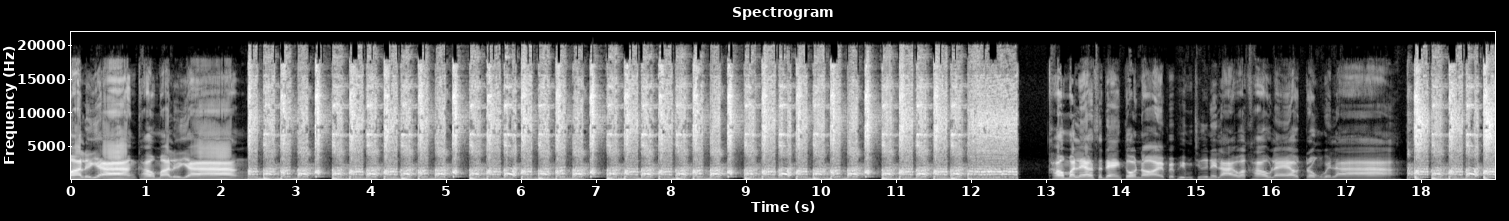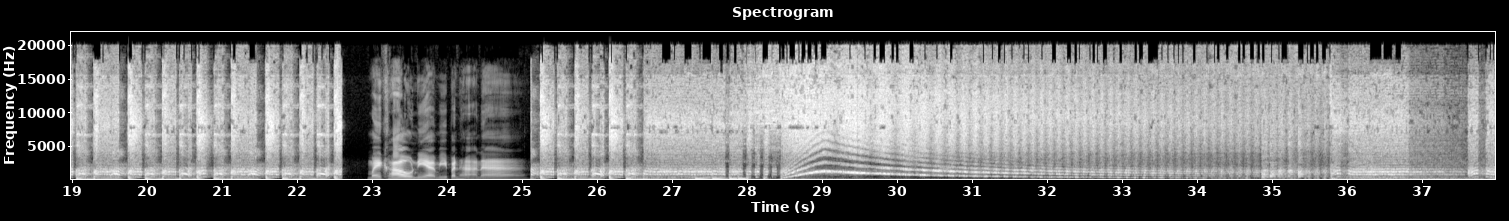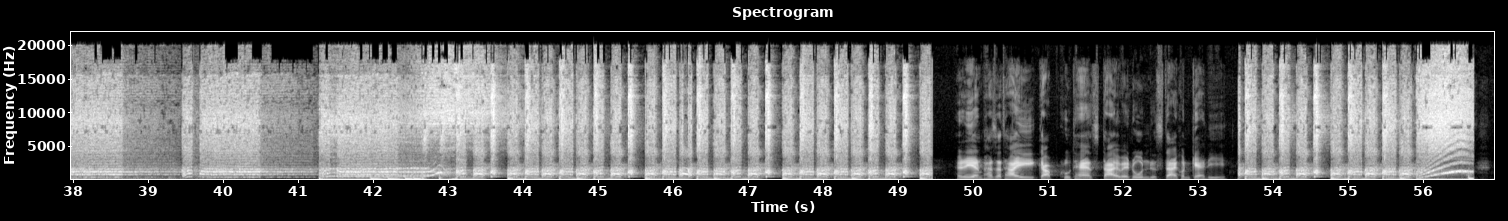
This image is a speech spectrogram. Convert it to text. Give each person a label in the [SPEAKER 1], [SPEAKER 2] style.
[SPEAKER 1] มาหรือยัง เข้ามาหรือยังเข้ามาแล้วแสดงตัวหน่อยไปพิมพ์ชื่อในไลน์ว่าเข้าแล้วตรงเวลาไม่เข้าเนี่ยมีปัญหานะ ยนภาษาไทยกับครูแทนสไตล์วัยรุ่น หรือสไตล์คนแก่ดี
